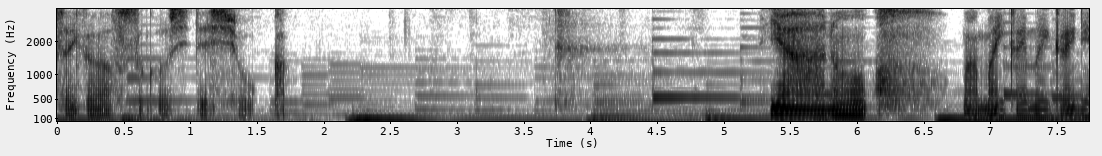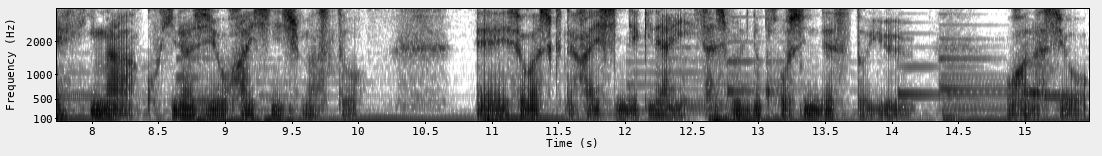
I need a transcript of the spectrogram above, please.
さんいかがお過ごしでしょうか？いや、あの、まあ、毎回毎回ね、今、コヒラジオを配信しますと、えー忙しくて配信できない久しぶりの更新ですというお話を、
